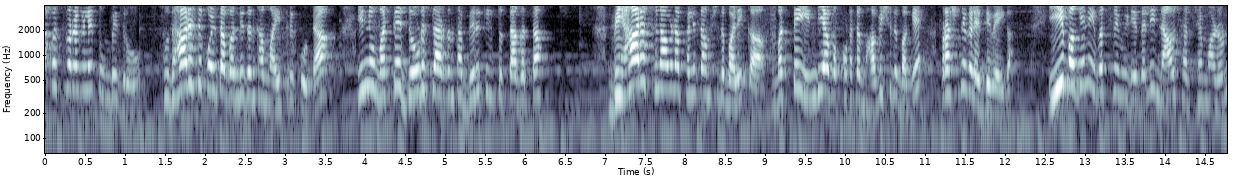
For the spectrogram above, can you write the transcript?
ಅಪಸ್ವರಗಳೇ ತುಂಬಿದ್ರು, ಸುಧಾರಿಸಿಕೊಳ್ತಾ ಬಂದಿದ್ದಂಥ ಮೈತ್ರಿಕೂಟ ಇನ್ನು ಮತ್ತೆ ಜೋಡಿಸಲಾರದಂಥ ಬಿರುಕಿಗೆ ತುತ್ತಾಗತ್ತಾ? ಬಿಹಾರ ಚುನಾವಣಾ ಫಲಿತಾಂಶದ ಬಳಿಕ ಮತ್ತೆ ಇಂಡಿಯಾ ಒಕ್ಕೂಟದ ಭವಿಷ್ಯದ ಬಗ್ಗೆ ಪ್ರಶ್ನೆಗಳೆದ್ದಿವೆ ಈಗ. ಈ ಬಗ್ಗೆನೇ ಇವತ್ತಿನ ವಿಡಿಯೋದಲ್ಲಿ ನಾವು ಚರ್ಚೆ ಮಾಡೋಣ.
